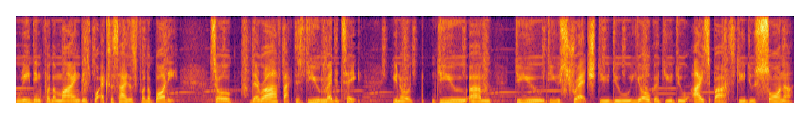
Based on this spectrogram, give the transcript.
reading for the mind is what exercises for the body. So there are factors. Do you meditate? You know, do you um, do you do you stretch? Do you do yoga? Do you do ice baths? Do you do sauna?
